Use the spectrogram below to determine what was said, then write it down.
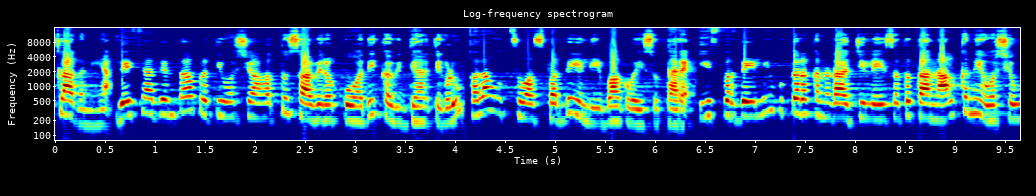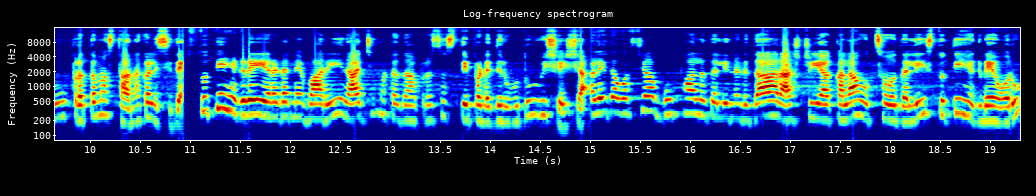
ಶ್ಲಾಘನೀಯ. ದೇಶಾದ್ಯಂತ ಪ್ರತಿ ವರ್ಷ ಹತ್ತು ಸಾವಿರಕ್ಕೂ ಅಧಿಕ ವಿದ್ಯಾರ್ಥಿಗಳು ಕಲಾ ಉತ್ಸವ ಸ್ಪರ್ಧೆಯಲ್ಲಿ ಭಾಗವಹಿಸುತ್ತಾರೆ. ಈ ಸ್ಪರ್ಧೆಯಲ್ಲಿ ಉತ್ತರ ಕನ್ನಡ ಜಿಲ್ಲೆ ಸತತ ನಾಲ್ಕನೇ ವರ್ಷವೂ ಪ್ರಥಮ ಸ್ಥಾನ ಗಳಿಸಿದೆ. ಸ್ತುತಿ ಹೆಗಡೆ ಎರಡನೇ ಬಾರಿ ರಾಜ್ಯ ಮಟ್ಟದ ಪ್ರಶಸ್ತಿ ಪಡೆದಿರುವುದು ವಿಶೇಷ. ಕಳೆದ ವರ್ಷ ಭೂಪಾಲದಲ್ಲಿ ನಡೆದ ರಾಷ್ಟ್ರೀಯ ಕಲಾ ಉತ್ಸವದಲ್ಲಿ ಸ್ತುತಿ ಹೆಗಡೆ ಅವರು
